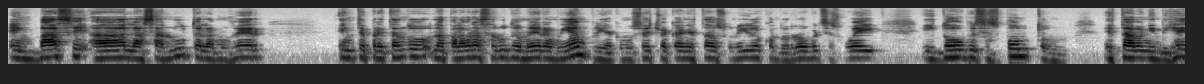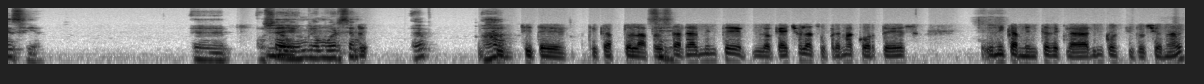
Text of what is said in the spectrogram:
en base a la salud de la mujer interpretando la palabra salud de manera muy amplia, como se ha hecho acá en Estados Unidos cuando Roberts Wade y Doe vs. Bolton estaban en vigencia. Eh, o sea, una mujer se... ¿eh? Sí, te, te, capto la pregunta. Realmente lo que ha hecho la Suprema Corte es únicamente declarar inconstitucional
